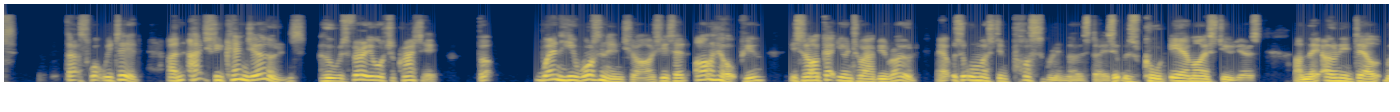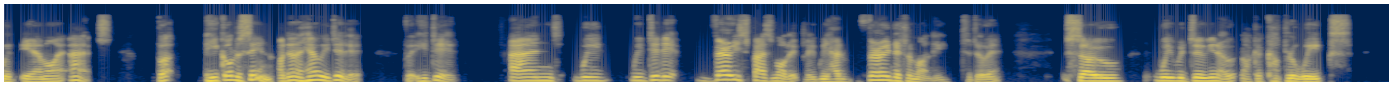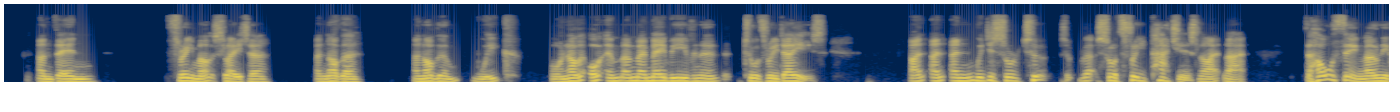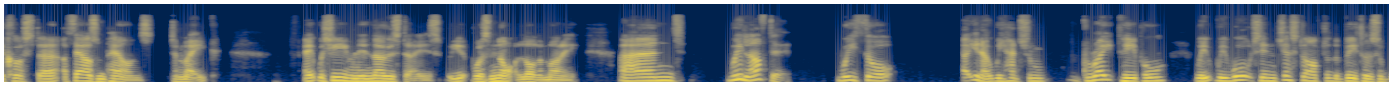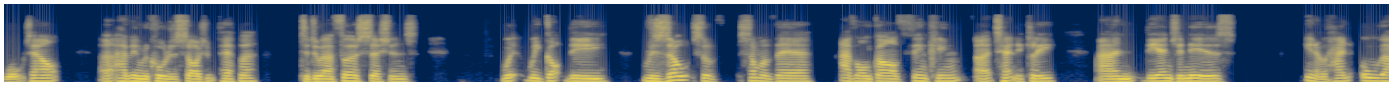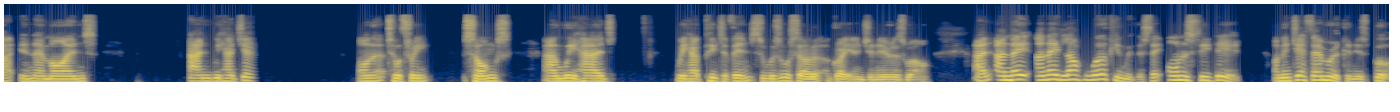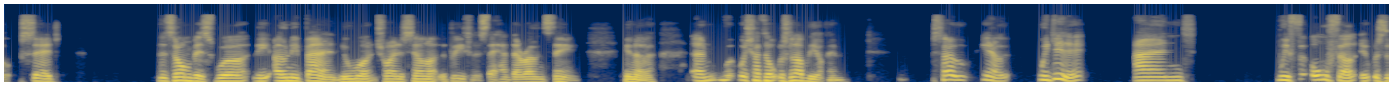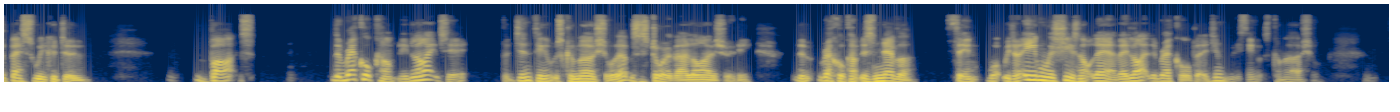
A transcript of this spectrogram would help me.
that's what we did. And actually, Ken Jones, who was very autocratic, but when he wasn't in charge, he said, I'll help you. He said, I'll get you into Abbey Road. That was almost impossible in those days. It was called EMI Studios, and they only dealt with EMI acts. But he got us in. I don't know how he did it, but he did. And we we did it very spasmodically. We had very little money to do it. So we would do, you know, like a couple of weeks and then three months later, another, another week or another, or maybe even two or three days. And, and, and we just sort of took sort of three patches like that. The whole thing only cost uh, a thousand pounds to make. It was even in those days, it was not a lot of money. And we loved it. We thought, uh, you know, we had some great people. We, we walked in just after the Beatles had walked out, uh, having recorded Sergeant Pepper to do our first sessions. We, we got the results of some of their avant-garde thinking uh, technically, and the engineers, you know, had all that in their minds. And we had Geoff on two or three songs, and we had we had Peter Vince, who was also a great engineer as well and and they and they loved working with us. They honestly did. I mean, Geoff Emerick in his book said the Zombies were the only band who weren't trying to sound like the Beatles. They had their own thing, you know. and which I thought was lovely of him. So you know, we did it, and we all felt it was the best we could do. But the record company liked it, but didn't think it was commercial. That was the story of our lives, really. The record companies never think what we do, even when she's not there. They like the record, but they didn't really think it was commercial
